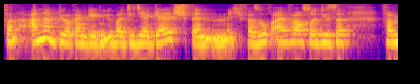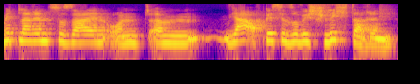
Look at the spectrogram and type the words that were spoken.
von anderen Bürgern gegenüber, die dir Geld spenden. Ich versuche einfach so diese Vermittlerin zu sein und ähm, ja, auch ein bisschen so wie Schlichterin.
